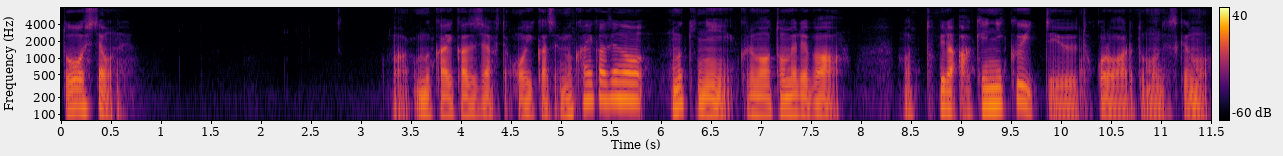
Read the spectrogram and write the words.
どうしてもね、まあ、向かい風じゃなくて追い風。向かい風の向きに車を止めれば、まあ、扉開けにくいっていうところはあると思うんですけども、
